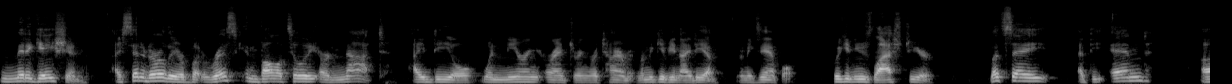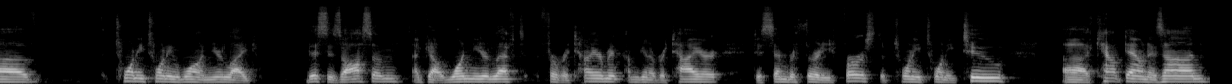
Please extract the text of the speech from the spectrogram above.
mitigation. I said it earlier, but risk and volatility are not ideal when nearing or entering retirement. Let me give you an idea, an example. We can use last year. Let's say at the end of 2021, you're like, this is awesome. I've got one year left for retirement. I'm going to retire December 31st of 2022. Uh, countdown is on,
